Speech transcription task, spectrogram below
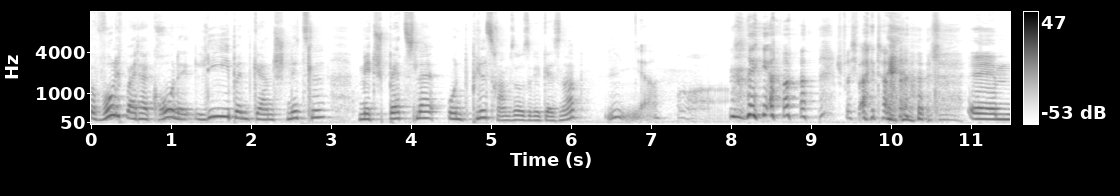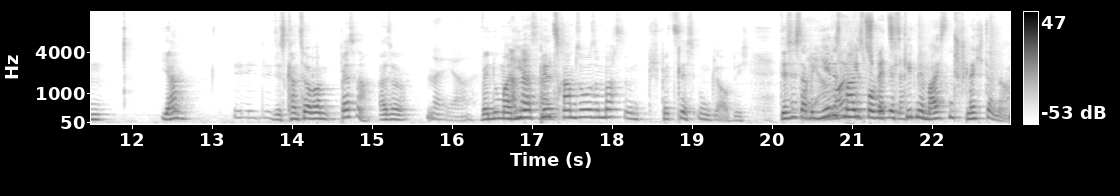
obwohl ich bei der Krone liebend gern Schnitzel mit Spätzle und Pilzrahmsoße gegessen habe, ja. ja, sprich weiter. ähm, ja, das kannst du aber besser. Also, naja. Wenn du mal Anders hier halt. Pilzrahmsoße machst und Spätzle ist unglaublich. Das ist aber ja, jedes Mal das Problem, es Spätzle. geht mir meistens schlecht danach.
